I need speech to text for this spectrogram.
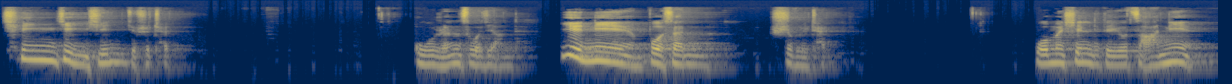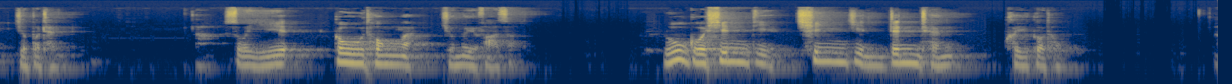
清净心就是诚。古人所讲的“一念不生”是为成。我们心里头有杂念，就不成啊。所以沟通啊就没有法子。如果心地清净真诚，可以沟通，啊，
